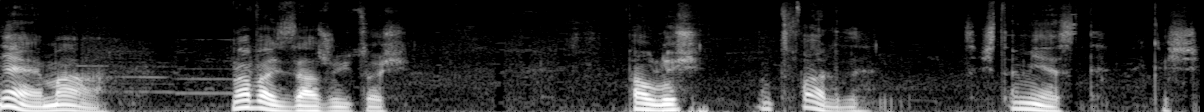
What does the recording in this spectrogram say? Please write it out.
Nie, ma. No weź zażuj coś. Pauluś, no twardy. Coś tam jest. Jakaś...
